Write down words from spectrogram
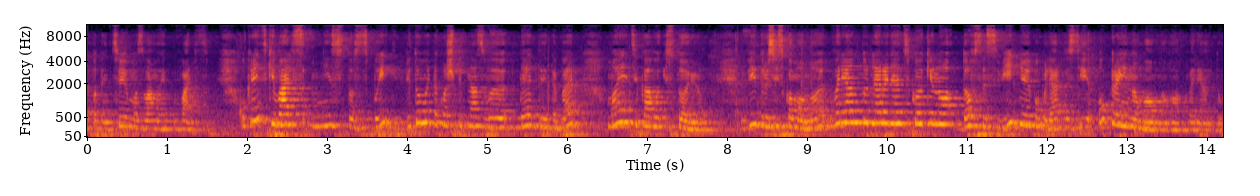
але потанцюємо з вами вальс. Український вальс Місто спить, відомий також під назвою Де ти тепер, має цікаву історію від російськомовного варіанту для радянського кіно до всесвітньої популярності україномовного варіанту.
